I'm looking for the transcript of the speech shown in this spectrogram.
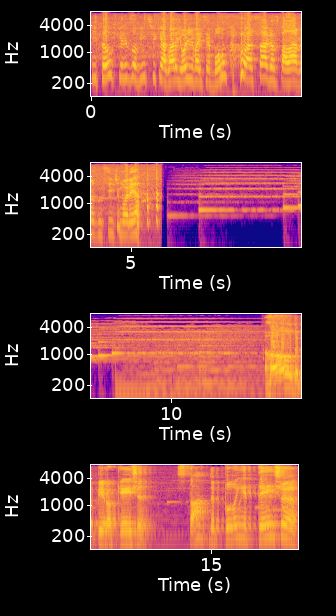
Então, queridos ouvintes, fiquem agora e hoje vai ser bom com as sábias palavras do Cid Moreira. Hold the pirocation. Stop the pulling attention.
